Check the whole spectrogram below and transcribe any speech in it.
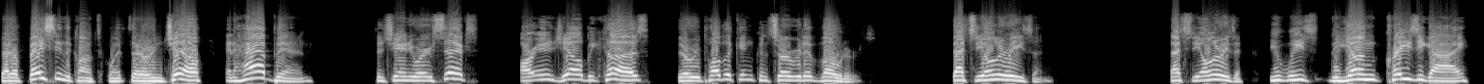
that are facing the consequence, that are in jail and have been since January 6th, are in jail because they're Republican conservative voters. That's the only reason. That's the only reason. You, we, the young crazy guy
